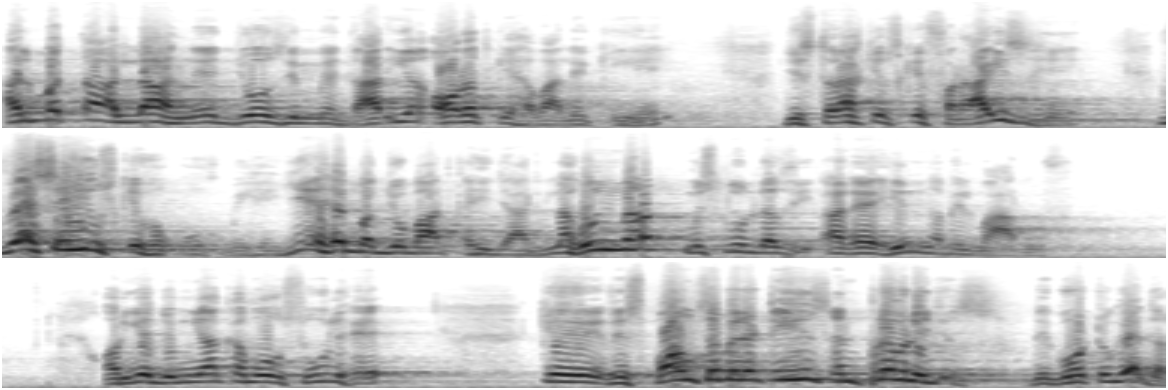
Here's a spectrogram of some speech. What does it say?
البتہ اللہ نے جو ذمہ داریاں عورت کے حوالے کی ہیں، جس طرح کے اس کے فرائض ہیں ویسے ہی اس کے حقوق بھی ہیں۔ یہ ہے جو بات کہی جا رہی لہن مثل الزی علیہن بالمعروف۔ اور یہ دنیا کا وہ اصول ہے کہ responsibilities and privileges they go together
